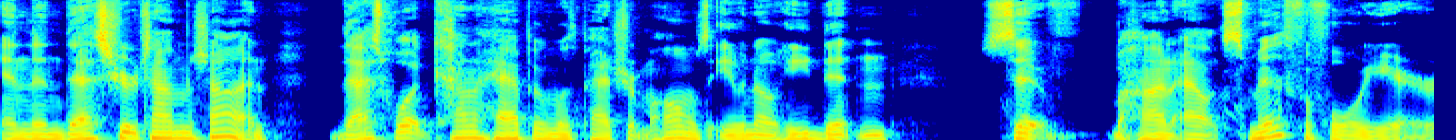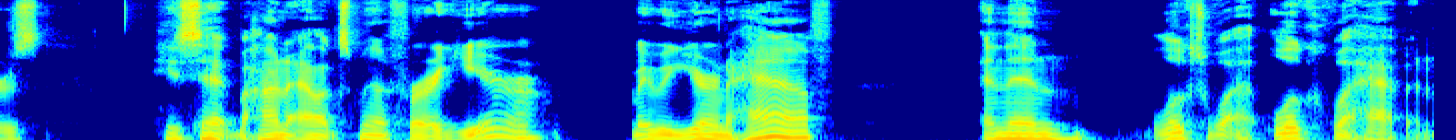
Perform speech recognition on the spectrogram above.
and then that's your time to shine. That's what kind of happened with Patrick Mahomes, even though he didn't sit behind Alex Smith for four years. He sat behind Alex Smith for a year, maybe a year and a half, and then looks what look what happened.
